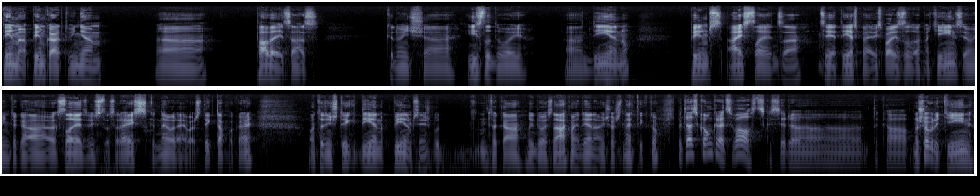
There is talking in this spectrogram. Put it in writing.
pirmā, pirmkārt viņam uh, paveicās, kad viņš uh, izlidoja uh, dienu pirms aizslēdza cieta iespēju vispār izlidot no Ķīnas, jo viņi slēdza visus tos reisus, kad nevarēja vairs tikt apakaļ. Un tad viņš tika dienu pirms, viņš būtu nu, kā lidojis nākamajā dienā, viņš vairs netiktu. Bet tas ir konkrēts valsts, kas ir. Kā, Nu, šobrīd Ķīna.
